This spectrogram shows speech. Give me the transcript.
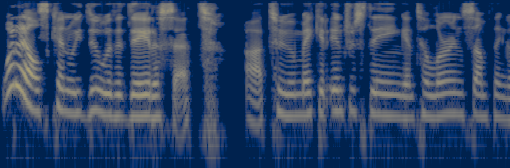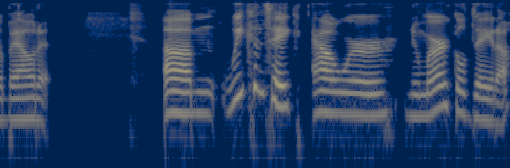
What else can we do with a data set uh, to make it interesting and to learn something about it? Um, we can take our numerical data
